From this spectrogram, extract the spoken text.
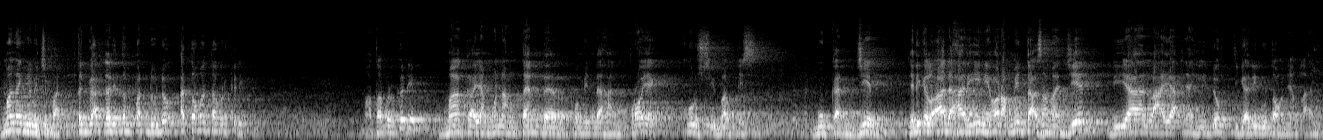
Mana yang lebih cepat? Tegak dari tempat duduk atau mata berkedip? Mata berkedip. Maka yang menang tender pemindahan proyek kursi Balqis bukan jin. Jadi kalau ada hari ini orang minta sama jin, dia layaknya hidup 3000 tahun yang lalu.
